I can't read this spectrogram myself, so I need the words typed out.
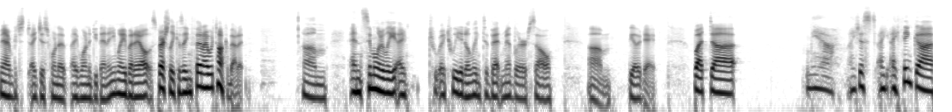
I mean I just I just want to I want to do that anyway, but I especially because I thought I would talk about it. Um, and similarly, I t- I tweeted a link to Bette Midler so um, the other day, but uh, yeah, I just I I think. Uh,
